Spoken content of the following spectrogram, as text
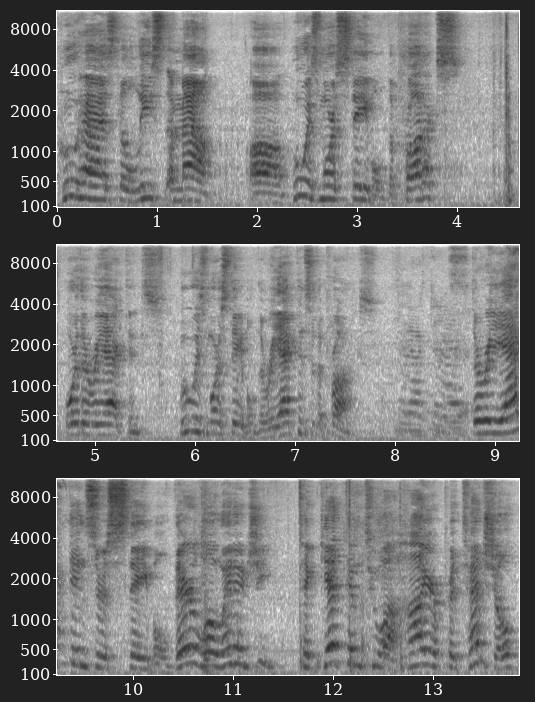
Who has the least amount? Uh, who is more stable, the products or the reactants? Who is more stable, the reactants or the products? The reactants are stable. They're low energy. To get them to a higher potential,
